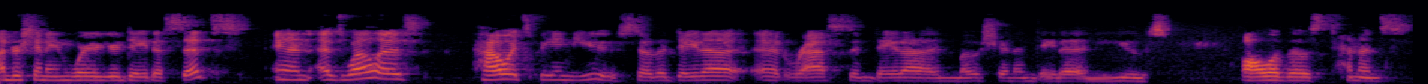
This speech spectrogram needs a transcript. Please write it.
understanding where your data sits and as well as how it's being used. So the data at rest and data in motion and data in use, all of those tenants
